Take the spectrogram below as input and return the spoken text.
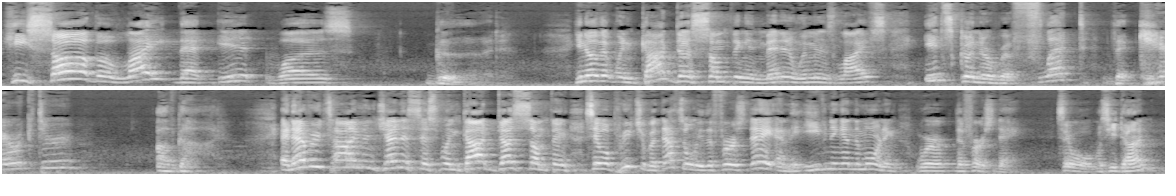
He saw the light that it was good. You know that when God does something in men and women's lives, it's going to reflect the character of God. And every time in Genesis, when God does something, say, well, preacher, but that's only the first day, and the evening and the morning were the first day. Say, well, was he done?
